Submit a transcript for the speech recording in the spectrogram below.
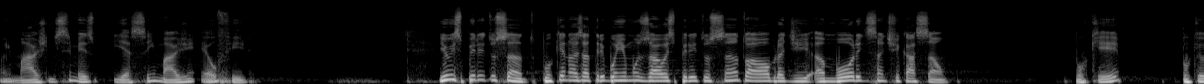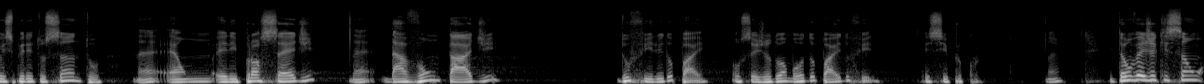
uma imagem de si mesmo, e essa imagem é o Filho. E o Espírito Santo? Por que nós atribuímos ao Espírito Santo a obra de amor e de santificação? Por quê? Porque o Espírito Santo, né, é um, ele procede né, da vontade do Filho e do Pai, ou seja, do amor do Pai e do Filho, recíproco. Né? Então veja que são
